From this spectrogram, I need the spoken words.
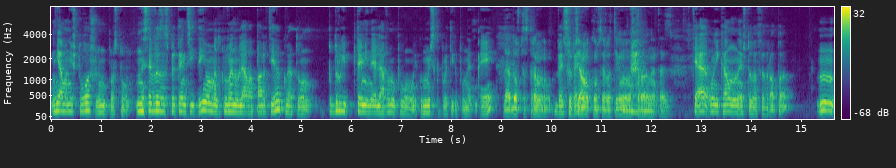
няма нищо лошо, просто не се връзва с претенциите. Имаме откровено лява партия, която по други теми не е лява, но по економическа политика поне е. Да, доста странно. Социално консервативно настроена е тази. Тя е уникално нещо в Европа. М-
